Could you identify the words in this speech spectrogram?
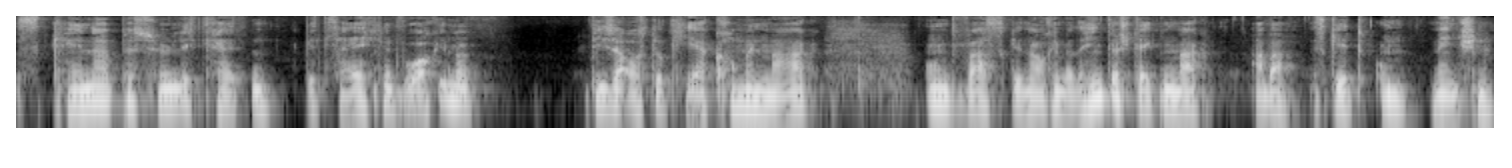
Scanner-Persönlichkeiten bezeichnet, wo auch immer dieser Ausdruck herkommen mag und was genau auch immer dahinter stecken mag. Aber es geht um Menschen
